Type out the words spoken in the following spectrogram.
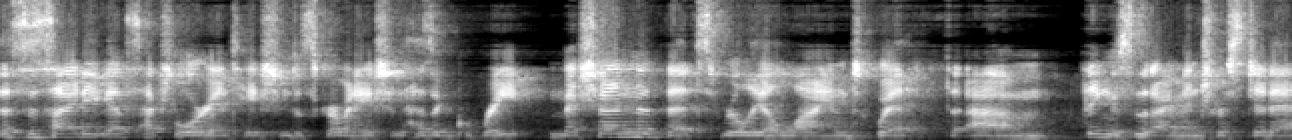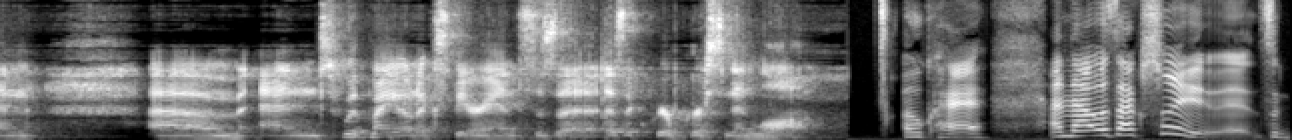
the Society Against Sexual Orientation Discrimination has a great mission that's really aligned with um, things that I'm interested in um, and with my own experience as a, as a queer person in law. Okay. And that was actually, it's a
